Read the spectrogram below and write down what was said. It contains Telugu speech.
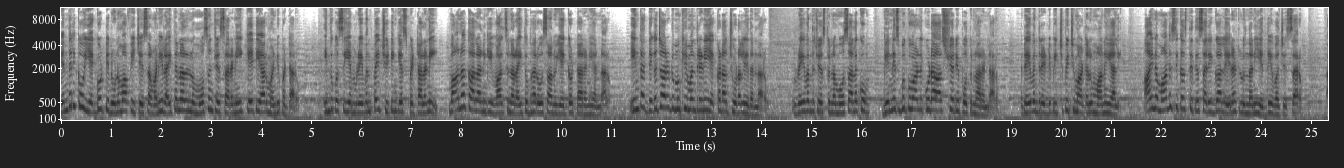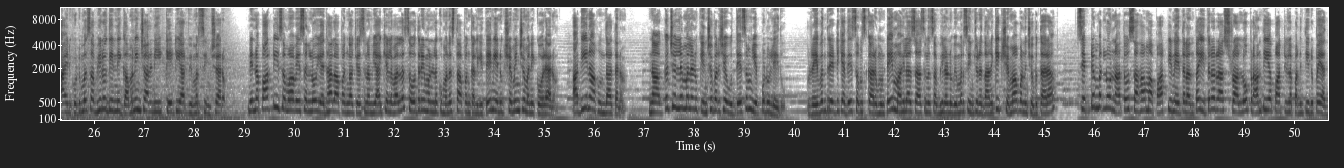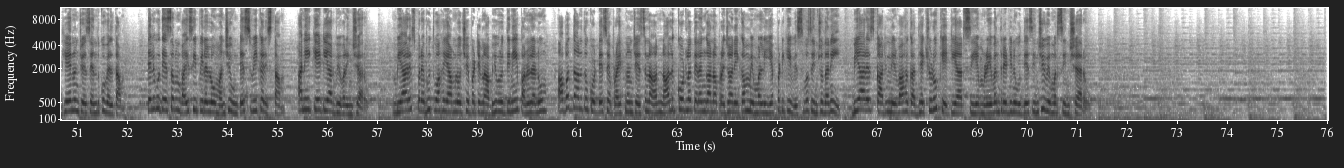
ఎందరికో ఎగ్గొట్టి రుణమాఫీ చేశామని రైతన్నలను మోసం చేశారని కేటీఆర్ మండిపడ్డారు. ఇందుకు సీఎం రేవంత్ పై చీటింగ్ కేసు పెట్టాలని వానాకాలానికి ఇవ్వాల్సిన రైతు భరోసాను ఎగ్గొట్టారని అన్నారు. ఇంత దిగజారుడు ముఖ్యమంత్రిని ఎక్కడా చూడలేదన్నారు. రేవంత్ చేస్తున్న మోసాలకు గిన్నిస్ బుక్ వాళ్ళు కూడా ఆశ్చర్యపోతున్నారన్నారు. రేవంత్ రెడ్డి పిచ్చి పిచ్చి మాటలు మానేయాలి. ఆయన మానసిక స్థితి సరిగ్గా లేనట్లుందని ఎద్దేవా చేశారు. ఆయన కుటుంబ సభ్యులు దీన్ని గమనించాలని కేటీఆర్ విమర్శించారు. నిన్న పార్టీ సమావేశంలో యథాలాపంగా చేసిన వ్యాఖ్యల వల్ల సోదరిమణులకు మనస్తాపం కలిగితే నేను క్షమించమని కోరాను. అదీ నా హుందాతనం. నా అక్క చెల్లెమ్మలను కించపరిచే ఉద్దేశం ఎప్పుడూ లేదు. రేవంత్ రెడ్డికి అదే సంస్కారం ఉంటే మహిళా శాసనసభ్యులను విమర్శించిన దానికి క్షమాపణ చెబుతారా? సెప్టెంబర్లో నాతో సహా మా పార్టీ నేతలంతా ఇతర రాష్ట్రాల్లో ప్రాంతీయ పార్టీల పనితీరుపై అధ్యయనం చేసేందుకు వెళ్తాం. తెలుగుదేశం వైసీపీలలో మంచి ఉంటే స్వీకరిస్తాం అని కేటీఆర్ వివరించారు. బీఆర్ఎస్ ప్రభుత్వ హయాంలో చేపట్టిన అభివృద్ధిని పనులను అబద్ధాలతో కొట్టేసే ప్రయత్నం చేసిన నాలుగు కోట్ల తెలంగాణ ప్రజానీకం మిమ్మల్ని ఎప్పటికీ విశ్వసించదని బీఆర్ఎస్ కార్యనిర్వాహక అధ్యక్షుడు కేటీఆర్ సీఎం రేవంత్ రెడ్డిని ఉద్దేశించి విమర్శించారు.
